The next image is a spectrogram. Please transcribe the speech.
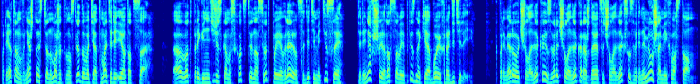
При этом внешность он может унаследовать и от матери, и от отца. А вот при генетическом сходстве на свет появляются дети-метисы, перенявшие расовые признаки обоих родителей. К примеру, у человека и зверя-человека рождается человек со звериными ушами и хвостом.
